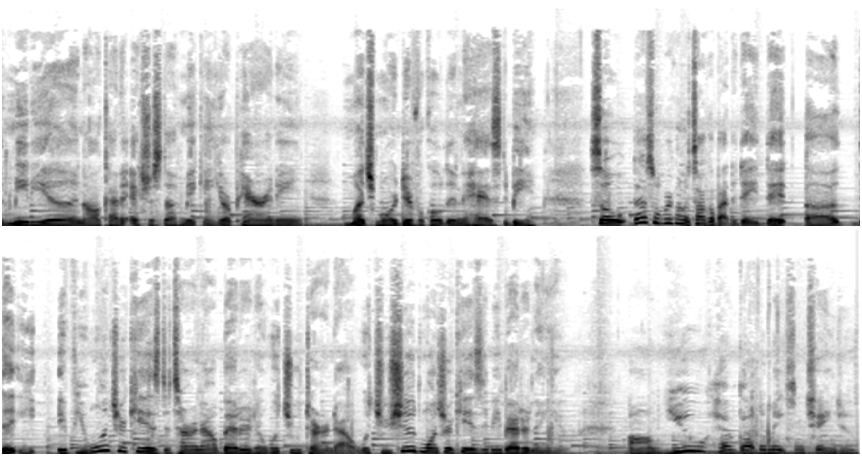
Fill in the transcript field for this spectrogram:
the media and all kind of extra stuff making your parenting much more difficult than it has to be. So that's what we're going to talk about today. That uh, that if you want your kids to turn out better than what you turned out, what you should want your kids to be better than you, um, you have got to make some changes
